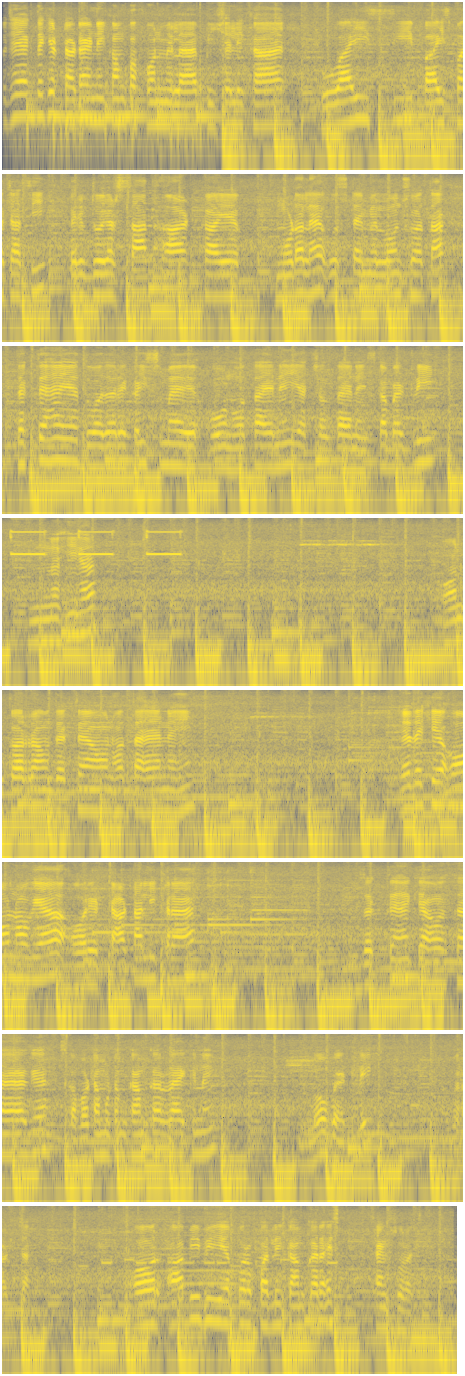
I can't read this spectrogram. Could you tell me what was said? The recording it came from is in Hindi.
मुझे एक देखिए टाटा इनिकॉम का फ़ोन मिला है, पीछे लिखा है वाई सी बाईस पचासी, करीब 2007-8 का ये मॉडल है, उस टाइम में लॉन्च हुआ था। देखते हैं ये 2021 में ऑन होता है नहीं या चलता है नहीं, इसका बैटरी नहीं है। ऑन कर रहा हूँ, देखते हैं ऑन होता है नहीं। ये देखिए ऑन हो गया और ये टाटा लिख रहा है। देखते हैं क्या होता है आगे। इसका बटन वटम काम कर रहा है कि नहीं? लो बैटरी हट जा। और अभी भी ये प्रॉपरली काम कर रहा है। Thanks for watching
